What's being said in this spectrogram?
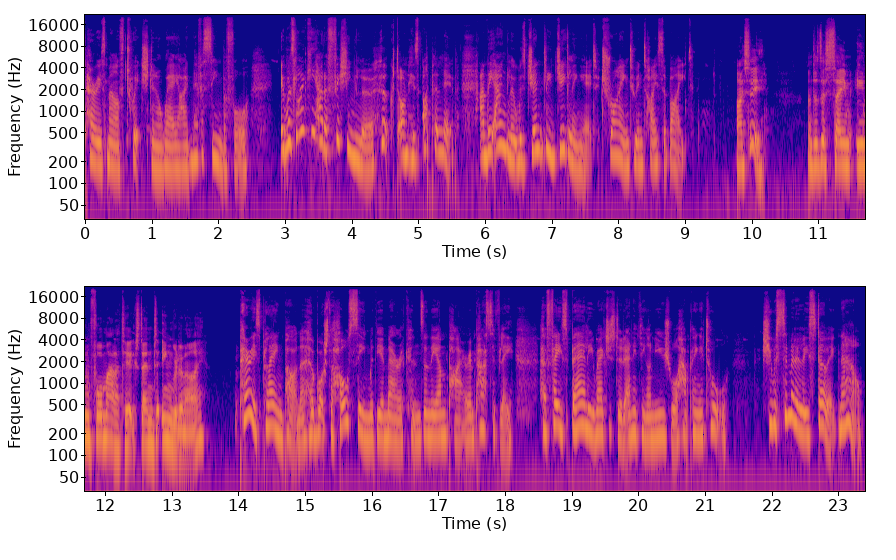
Perry's mouth twitched in a way I'd never seen before. It was like he had a fishing lure hooked on his upper lip, and the angler was gently jiggling it, trying to entice a bite. I see. And does this same informality extend to Ingrid and I? Perry's playing partner had watched the whole scene with the Americans and the umpire impassively. Her face barely registered anything unusual happening at all. She was similarly stoic now.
